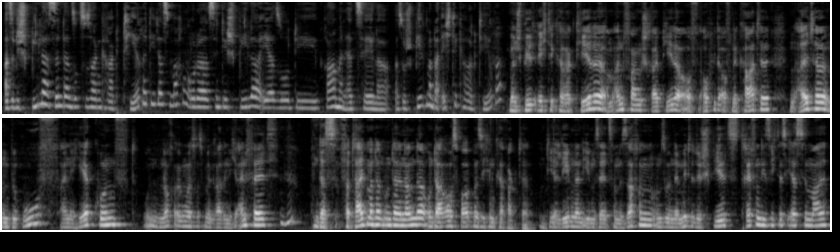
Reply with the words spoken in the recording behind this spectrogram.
Also die Spieler sind dann sozusagen Charaktere, die das machen, oder sind die Spieler eher so die Rahmenerzähler? Also spielt man da echte Charaktere? Man spielt echte Charaktere. Am Anfang schreibt jeder auf, auch wieder auf eine Karte ein Alter, einen Beruf, eine Herkunft und noch irgendwas, was mir gerade nicht einfällt. Mhm. Und das verteilt man dann untereinander und daraus baut man sich einen Charakter. Und die erleben dann eben seltsame Sachen und so in der Mitte des Spiels treffen die sich das erste Mal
